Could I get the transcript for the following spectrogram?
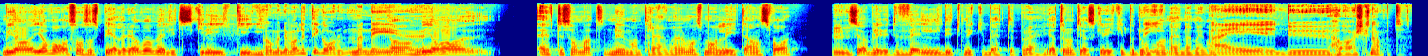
Men jag, jag var sån som spelare. Jag var väldigt skrikig. Ja, men det var lite igår. Men det är ju... Ja, men jag har, eftersom att nu är man tränare måste man ha lite ansvar. Mm. Så jag har blivit väldigt mycket bättre på det. Jag tror inte jag skriker på domaren en enda gång. Nej. Nej, du hörs knappt.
